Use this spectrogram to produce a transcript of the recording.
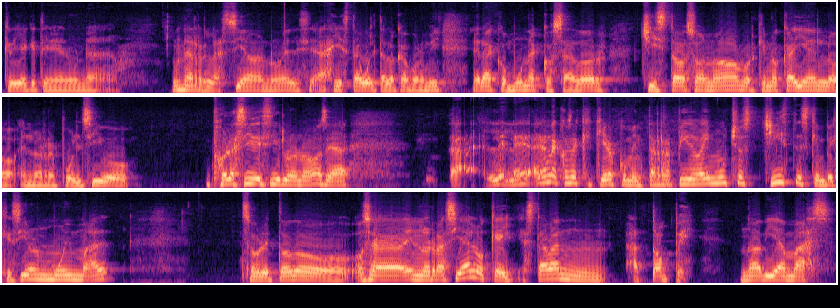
creía que tenían una, una relación, ¿no? Él decía, ay, está vuelta loca por mí. Era como un acosador chistoso, ¿no? Porque no caía en lo, en lo repulsivo, por así decirlo, ¿no? O sea, ah, hay una cosa que quiero comentar rápido. Hay muchos chistes que envejecieron muy mal. Sobre todo, o sea, en lo racial, ok, estaban a tope, no había más.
